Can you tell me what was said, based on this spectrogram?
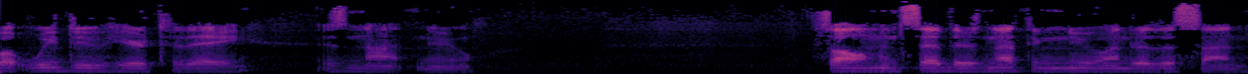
What we do here today is not new. Solomon said there's nothing new under the sun.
